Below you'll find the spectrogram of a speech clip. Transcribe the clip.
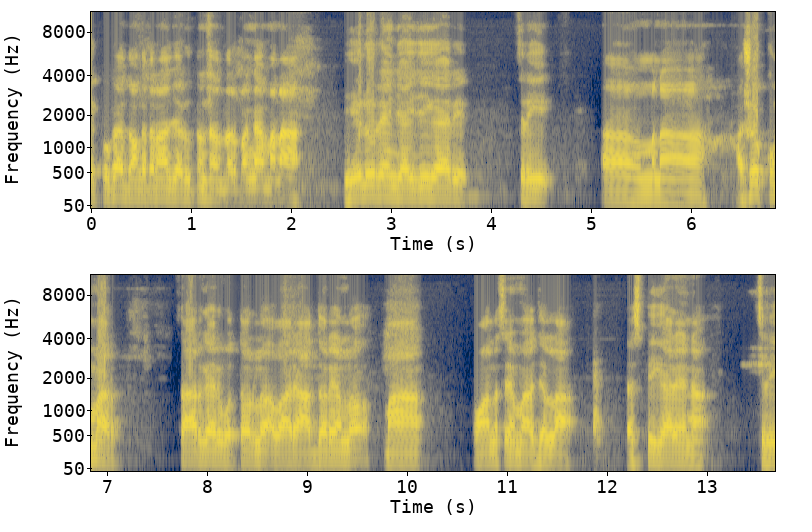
ఎక్కువగా దొంగతనాలు జరుగుతున్న సందర్భంగా మన ఏలూరు రేంజ్ ఐజీ గారి శ్రీ మన అశోక్ కుమార్ సార్ గారి ఉత్తర్వులు వారి ఆధ్వర్యంలో మా కోనసీమ జిల్లా ఎస్పీ గారైన శ్రీ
